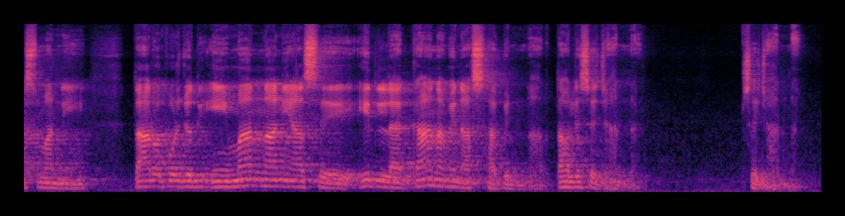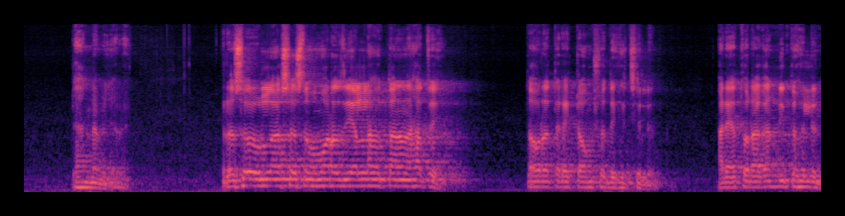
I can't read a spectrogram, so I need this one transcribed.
আসমানি, তার ওপর যদি ইমান না নিয়ে আসে, ইল্লা কান আমি না সাবিনার তাহলে সে জাহান্নাম সে জাহান্নাম। জাহান্নামে যাবে। রসুল্লাহ ওমর আল্লাহ হাতে তাওরাতের একটা অংশ দেখেছিলেন। আর এত রাগান্বিত হলেন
